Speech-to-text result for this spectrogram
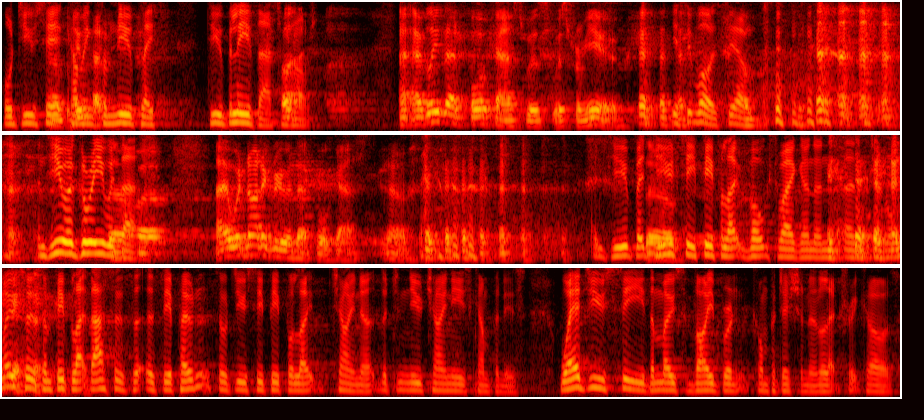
Or do you see it uh, coming uh, from new places? Do you believe that or not? I, I believe that forecast was, was from you. Yes, it was, yeah. and do you agree with that? Uh, I would not agree with that forecast. No. And do you, but do you see people like Volkswagen and, and General Motors and people like that as, as the opponents, or do you see people like China, the new Chinese companies? Where do you see the most vibrant competition in electric cars?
